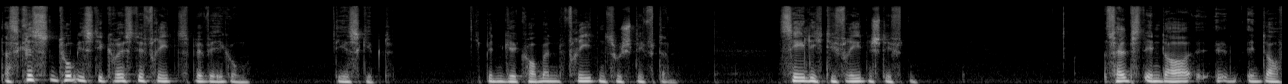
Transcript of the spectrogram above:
Das Christentum ist die größte Friedensbewegung, die es gibt. Ich bin gekommen, Frieden zu stiften. selig die Frieden stiften. Selbst in der, in der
